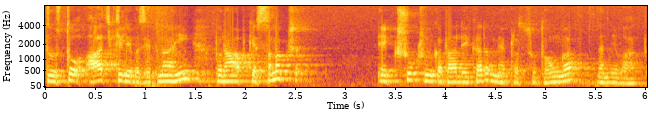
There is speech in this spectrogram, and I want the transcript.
दोस्तों, आज के लिए बस इतना ही। पुनः आपके समक्ष एक सूक्ष्म कथा लेकर मैं प्रस्तुत होऊँगा। धन्यवाद।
